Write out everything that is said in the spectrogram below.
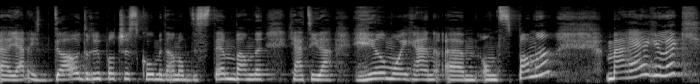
uh, ja, die dauwdruppeltjes komen dan op de stembanden. Gaat hij dat heel mooi gaan um, ontspannen. Maar eigenlijk,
